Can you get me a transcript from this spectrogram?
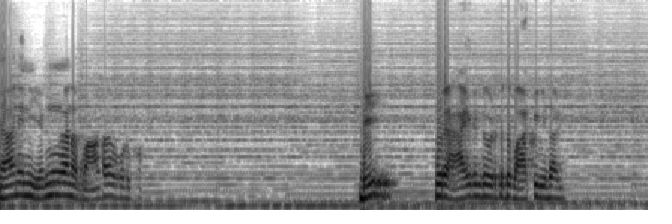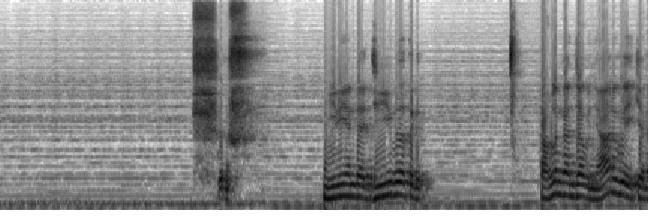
ഞാനിനി എങ്ങനെ വാടക കൊടുക്കും? ഡി ഒരു ആയിരം രൂപ എടുത്തിട്ട് ബാക്കി ഇതാണ്. ഇനി എന്റെ ജീവിതത്തിൽ കള്ളും കഞ്ചാവും ഞാൻ ഉപയോഗിക്കല.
